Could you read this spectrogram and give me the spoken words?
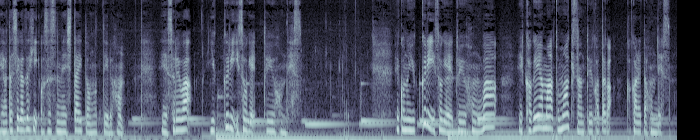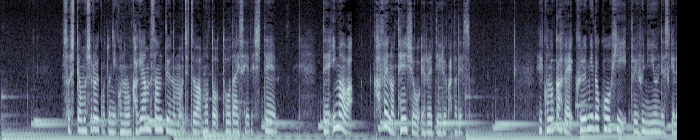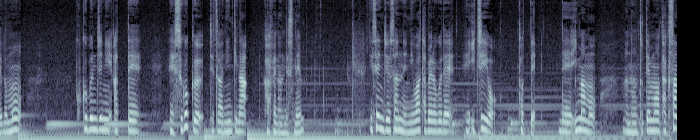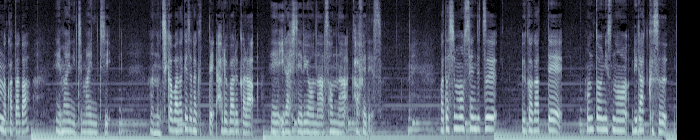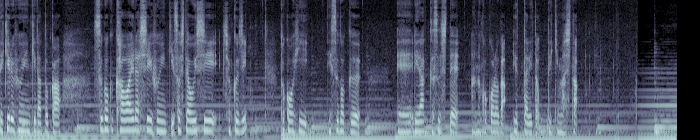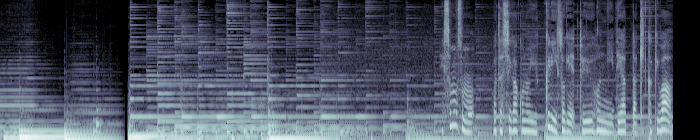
えー、私がぜひおすすめしたいと思っている本、えー、それは「ゆっくり急げ」という本です、え、この「ゆっくり急げ」という本は、え影山智明さんという方が書かれた本です。そして面白いことにこの影山さんというのも実は元東大生でしてで今はカフェの店主をやられている方です。えこのカフェくるみどコーヒーというふうに言うんですけれども国分寺にあってえすごく実は人気なカフェなんですね。2013年には食べログで1位を取ってで今もあのとてもたくさんの方が、え毎日毎日あの近場だけじゃなくってはるばるから、えいらしているようなそんなカフェです。私も先日伺って本当にそのリラックスできる雰囲気だとかすごく可愛らしい雰囲気そして美味しい食事とコーヒーにすごく、えー、リラックスしてあの心がゆったりとできました。そもそも私がこの「ゆっくり急げ」という本に出会ったきっかけは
